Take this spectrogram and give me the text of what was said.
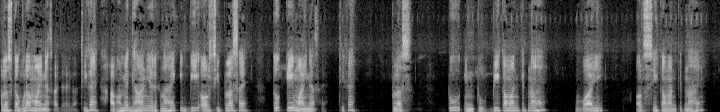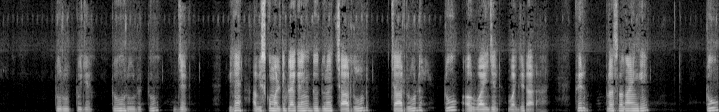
प्लस का गुणा माइनस आ जाएगा। ठीक है? अब हमें ध्यान ये रखना है कि बी और सी प्लस है तो ए माइनस है। ठीक है? प्लस टू इंटू बी का मान कितना है? वाई और सी का मान कितना है? Two root two Z. Two root two Z. ठीक है? अब इसको मल्टीप्लाई करेंगे। दो दूना चार रूट चार रूट टू और वाई जेड। वाई जेड आ रहा है। फिर प्लस लगाएँगे टू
